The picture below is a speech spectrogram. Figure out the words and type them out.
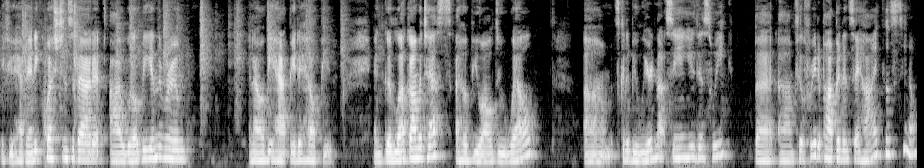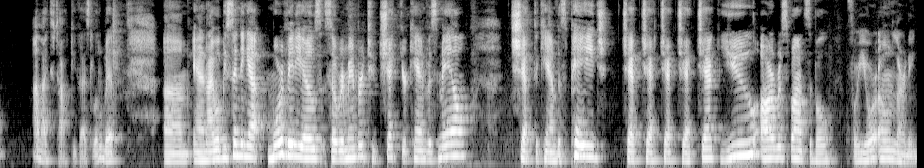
If you have any questions about it, I will be in the room and I will be happy to help you. And good luck on the tests. I hope you all do well. Um, it's going to be weird not seeing you this week, but um, feel free to pop in and say hi because, you know, I like to talk to you guys a little bit. Um, and I will be sending out more videos. So remember to check your Canvas mail, check the Canvas page, check, check, check, check, check. You are responsible for your own learning.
